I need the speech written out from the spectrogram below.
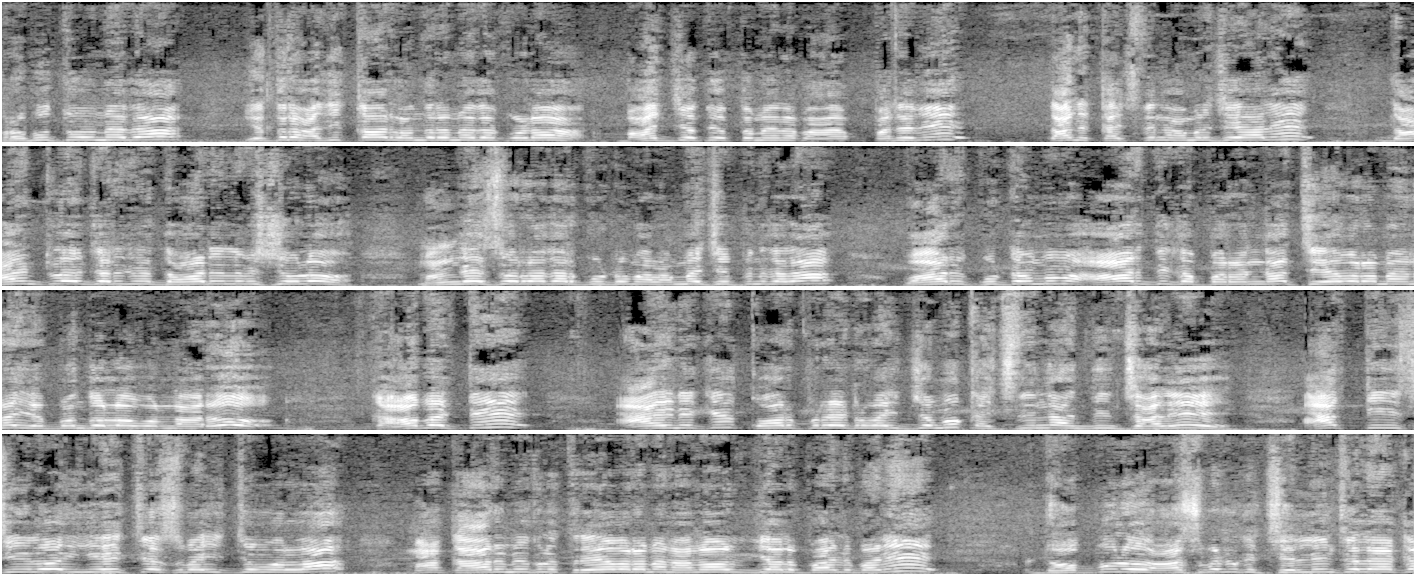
ప్రభుత్వం మీద ఇతర అధికారులందరి మీద కూడా బాధ్యతయుతమైన పనిది. దాన్ని ఖచ్చితంగా అమలు చేయాలి. దాంట్లో జరిగిన దాడుల విషయంలో మంగేశ్వరరావు గారి కుటుంబాల అమ్మాయి చెప్పింది కదా వారి కుటుంబం ఆర్థిక పరంగా తీవ్రమైన ఇబ్బందుల్లో ఉన్నారు. కాబట్టి ఆయనకి కార్పొరేట్ వైద్యము ఖచ్చితంగా అందించాలి. ఆర్టీసీలో ఈహెచ్ఎస్ వైద్యం వల్ల మా కార్మికులు తీవ్రమైన అనారోగ్యాలు పాల్పడి డబ్బులు హాస్పిటల్కి చెల్లించలేక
